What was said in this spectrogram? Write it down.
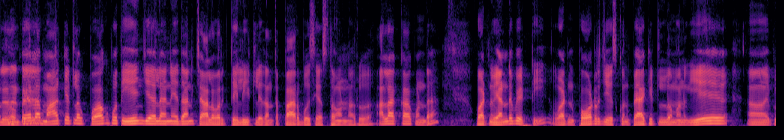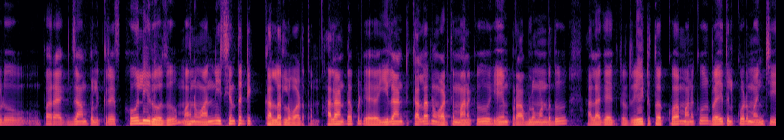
లేదంటే ఒకవేళ మార్కెట్లోకి పోకపోతే ఏం చేయాలనే దానికి చాలా వరకు తెలియట్లేదు. అంతా పారబోసేస్తూ ఉన్నారు. అలా కాకుండా వాటిని ఎండబెట్టి వాటిని పౌడర్ చేసుకొని ప్యాకెట్లో మనకు ఏ ఇప్పుడు ఫర్ ఎగ్జాంపుల్ క్రిస్ హోలీ రోజు మనం అన్ని సింథటిక్ కలర్లు వాడతాం. అలాంటప్పుడు ఇలాంటి కలర్ని వాడితే మనకు ఏం ప్రాబ్లం ఉండదు. అలాగే రేటు తక్కువ మనకు రైతులకు కూడా మంచి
